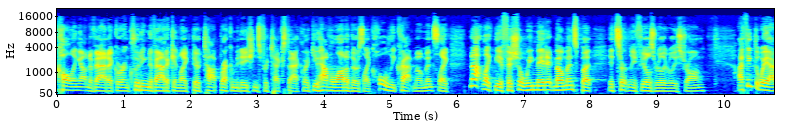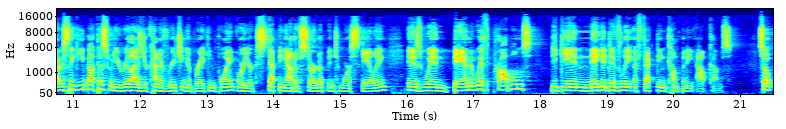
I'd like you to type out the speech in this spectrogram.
calling out Navattic or including Navattic in like their top recommendations for tech stack. Like you have a lot of those like holy crap moments, like not like the official we made it moments, but it certainly feels really, really strong. I think the way I was thinking about this when you realize you're kind of reaching a breaking point or you're stepping out of startup into more scaling is when bandwidth problems begin negatively affecting company outcomes. So,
